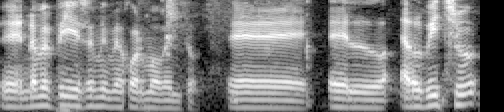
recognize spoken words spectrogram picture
Eh, no me pilles en mi mejor momento. Eh, el, el bicho.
